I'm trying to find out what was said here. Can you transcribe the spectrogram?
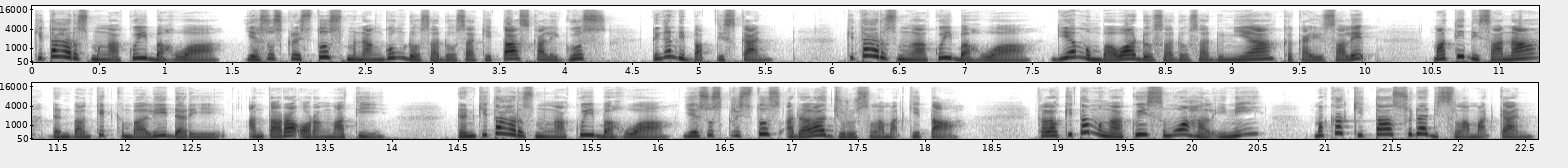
Kita harus mengakui bahwa Yesus Kristus menanggung dosa-dosa kita sekaligus dengan dibaptiskan. Kita harus mengakui bahwa Dia membawa dosa-dosa dunia ke kayu salib mati di sana dan bangkit kembali dari antara orang mati. Dan kita harus mengakui bahwa Yesus Kristus adalah juru selamat kita. Kalau kita mengakui semua hal ini, maka kita sudah diselamatkan.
